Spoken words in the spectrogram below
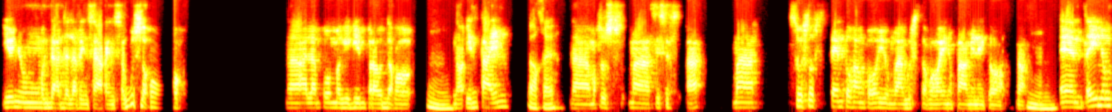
yun yung magdadala rin sa akin sa gusto ko. Na alam ko magiging proud ako Mm. na in time Okay. na masus masisus ah, masusustentuhan ko yung mga gusto ko ay yung family ko. No? Mm. And ayun yung,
